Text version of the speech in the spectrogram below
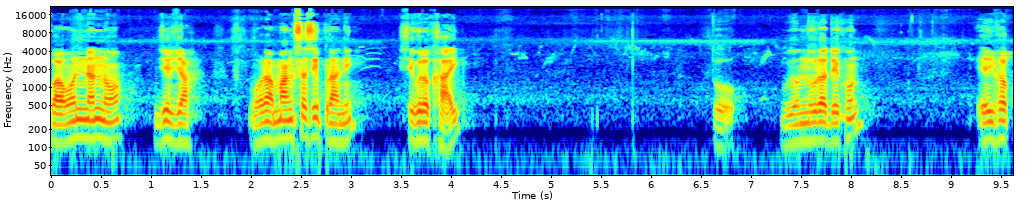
বা অন্যান্য যে যা, ওরা মাংসাশী প্রাণী, সেগুলো খায়। তো বন্ধুরা দেখুন এইভাবে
